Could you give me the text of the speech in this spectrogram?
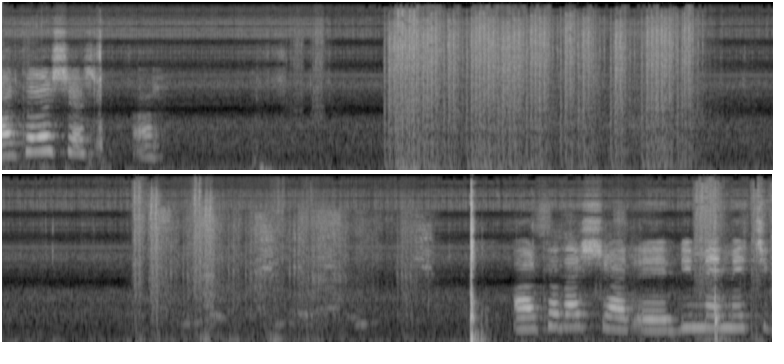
Arkadaşlar, ah Arkadaşlar e, bir Mehmetçik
